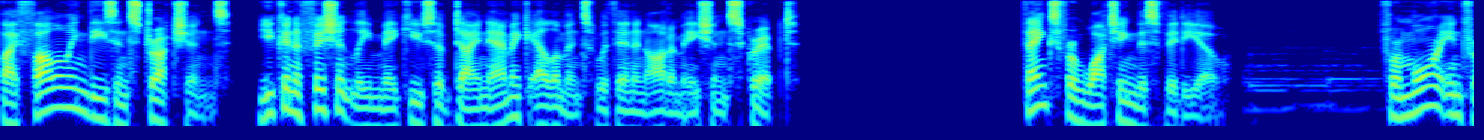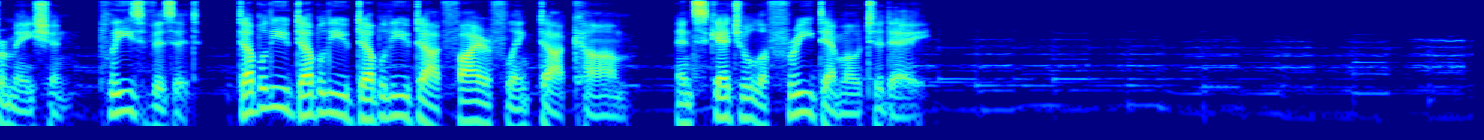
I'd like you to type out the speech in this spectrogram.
By following these instructions, you can efficiently make use of dynamic elements within an automation script. Thanks for watching this video. For more information, please visit www.fireflink.com and schedule a free demo today.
